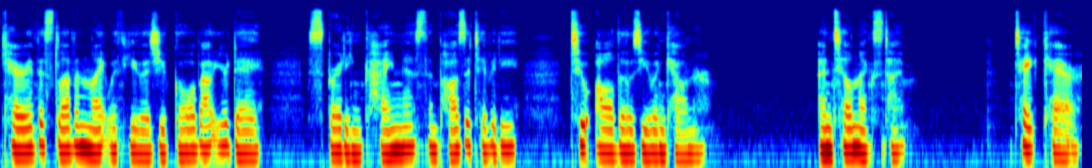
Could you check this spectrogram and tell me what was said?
Carry this love and light with you as you go about your day, spreading kindness and positivity to all those you encounter. Until next time, take care.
